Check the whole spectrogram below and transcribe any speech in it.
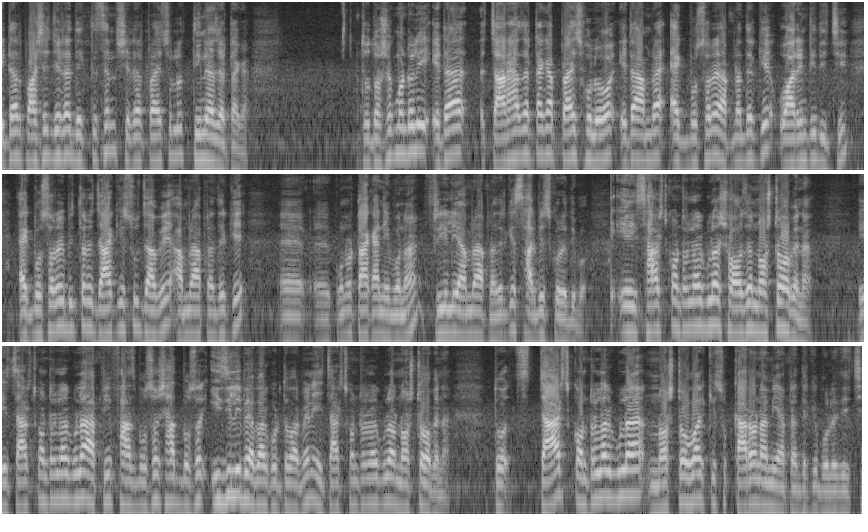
এটার পাশে যেটা দেখতেছেন, সেটার প্রাইস হলো তিন হাজার টাকা। তো দর্শক মণ্ডলী, এটা চার হাজার টাকা প্রাইস হলো, এটা আমরা এক বছরের আপনাদেরকে ওয়ারেন্টি দিচ্ছি। এক বছরের ভিতরে যা কিছু যাবে, আমরা আপনাদেরকে কোনো টাকা নিব না। ফ্রিলি আমরা আপনাদেরকে সার্ভিস করে দিব। এই সার্চ কন্ট্রোলারগুলো সহজে নষ্ট হবে না। এই চার্জ কন্ট্রোলারগুলো আপনি পাঁচ বছর, সাত বছর ইজিলি ব্যবহার করতে পারবেন। এই চার্জ কন্ট্রোলারগুলো নষ্ট হবে না। তো চার্জ কন্ট্রোলারগুলো নষ্ট হওয়ার কিছু কারণ আমি আপনাদেরকে বলে দিচ্ছি।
